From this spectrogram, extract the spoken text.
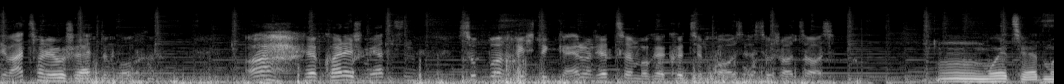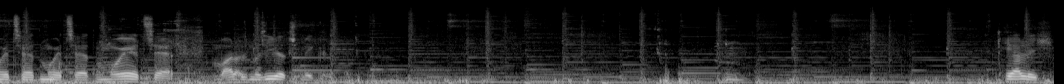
die Watzmann-Überschreitung machen. Ah, ich habe keine Schmerzen, super, richtig geil und jetzt mache ich eine kurze Pause. So schaut es aus. Mm, Mahlzeit, Mahlzeit, Mahlzeit, Mahlzeit. Mal, dass man sich jetzt schmeckt. Mm. Herrlich.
